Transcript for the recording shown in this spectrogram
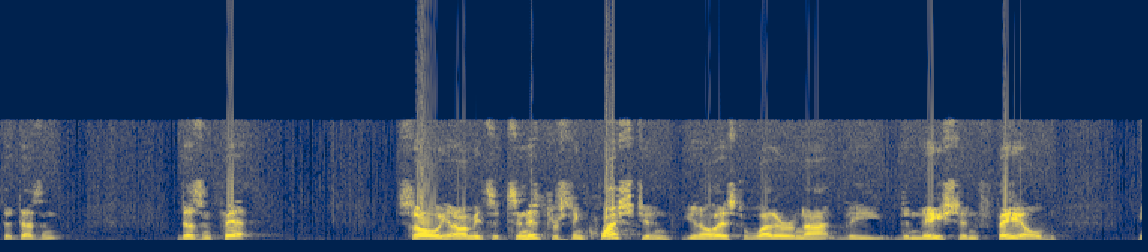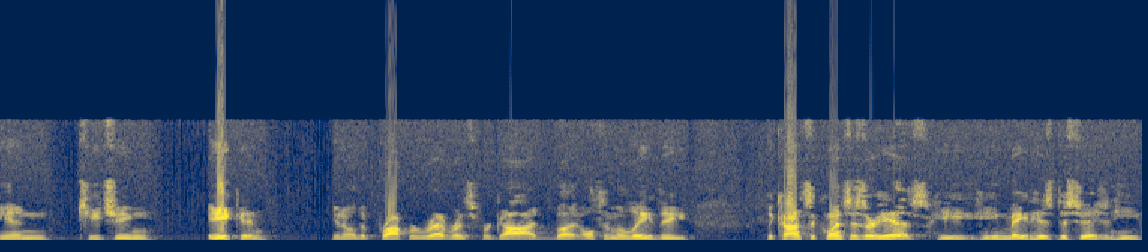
that doesn't doesn't fit. So, you know, I mean, it's, it's an interesting question, you know, as to whether or not the the nation failed in teaching Achan, you know, the proper reverence for God, but ultimately the the consequences are his. He he made his decision. He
